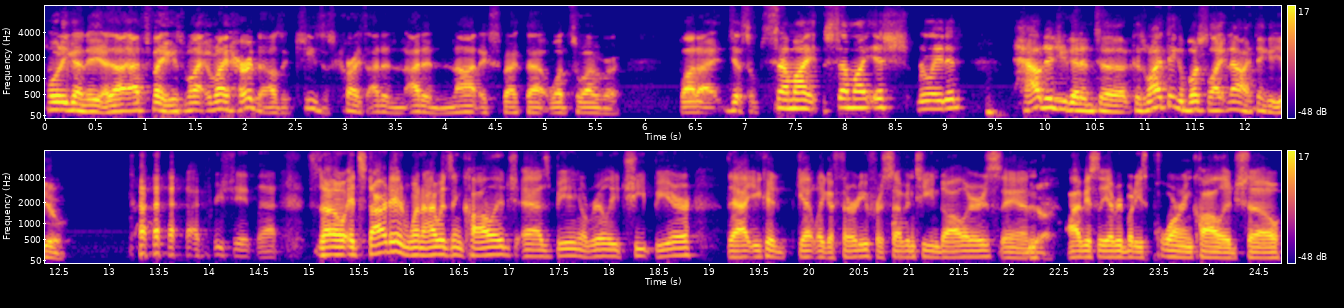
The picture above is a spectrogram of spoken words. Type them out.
what are you gonna do? That, that's fake. When I when I heard that, I was like, Jesus Christ! I didn't I did not expect that whatsoever. But I just semi semi ish related. How did you get into? Because when I think of Busch Light now, I think of you. I appreciate that. So it started when I was in college as being a really cheap beer that you could get like a 30 for $17 and Yeah. obviously everybody's poor in college so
